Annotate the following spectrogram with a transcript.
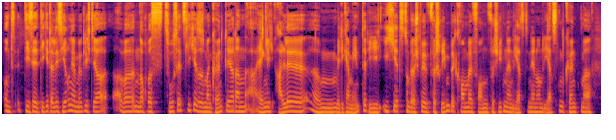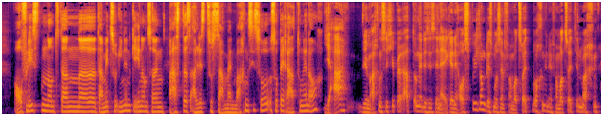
Und diese Digitalisierung ermöglicht ja aber noch was Zusätzliches. Also man könnte ja dann eigentlich alle ähm, Medikamente, die ich jetzt zum Beispiel verschrieben bekomme von verschiedenen Ärztinnen und Ärzten, könnte man auflisten und dann äh, damit zu Ihnen gehen und sagen, passt das alles zusammen? Machen Sie so, so Beratungen auch? Ja, wir machen solche Beratungen. Das ist eine eigene Ausbildung. Das muss ein Pharmazeut machen, eine Pharmazeutin machen.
